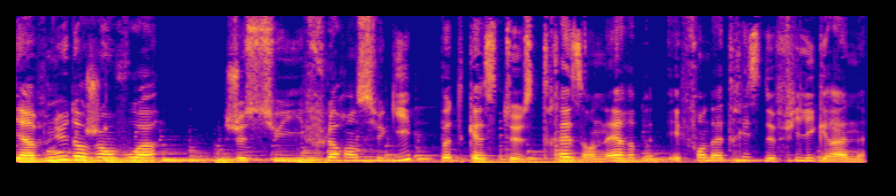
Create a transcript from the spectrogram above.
Bienvenue dans J'envoie. Je suis Florence Hugui, podcasteuse très en herbe et fondatrice de Filigrane,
